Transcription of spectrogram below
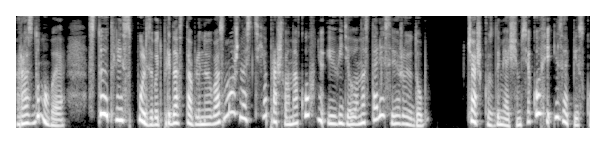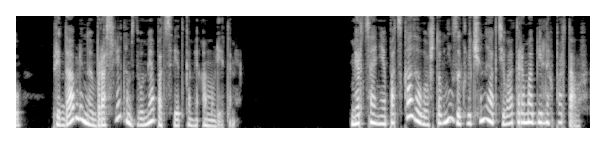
Раздумывая, стоит ли использовать предоставленную возможность, я прошла на кухню и увидела на столе свежую добу, чашку с дымящимся кофе и записку, придавленную браслетом с двумя подсветками-амулетами. Мерцание подсказывало, что в них заключены активаторы мобильных порталов.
